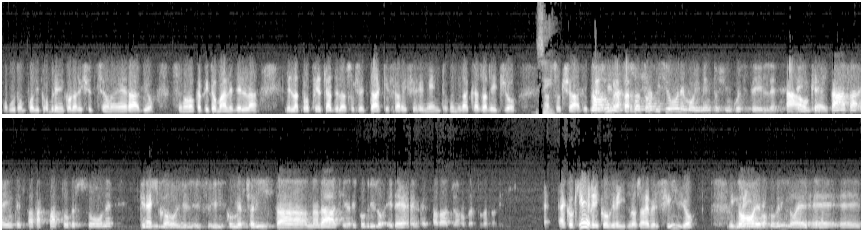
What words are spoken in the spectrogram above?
ho avuto un po' di problemi con la ricezione radio, se non ho capito male, della, della proprietà della società che fa riferimento, quindi la Casaleggio sì. Associati. No, parlato di Movimento 5 Stelle, ah, è, okay. intestata, è intestata a quattro persone Grillo, ecco. il, il, commercialista Nadati, Enrico Grillo ed era intestata a Gian Roberto Catalini. Eh, ecco, chi è Enrico Grillo? Sarebbe il figlio? No, Enrico Grillo è, è, è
